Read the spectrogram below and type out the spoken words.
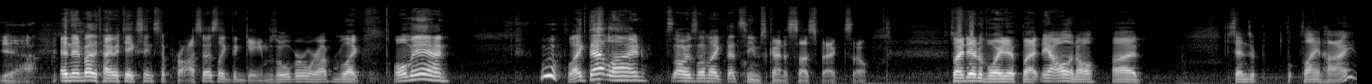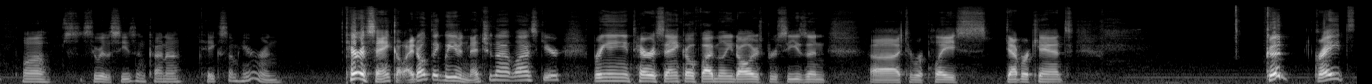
Yeah, And then by the time it takes things to process, like the game's over, we're up, and we're like, oh man, like that line. It's always I'm like that seems kind of suspect. So, so I did avoid it, but yeah, all in all, uh, Sens are flying high. Uh, see where the season kind of takes them here, and Tarasenko. I don't think we even mentioned that last year. Bringing in Tarasenko, five million dollars per season uh, to replace DeBrincat. Good, great.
